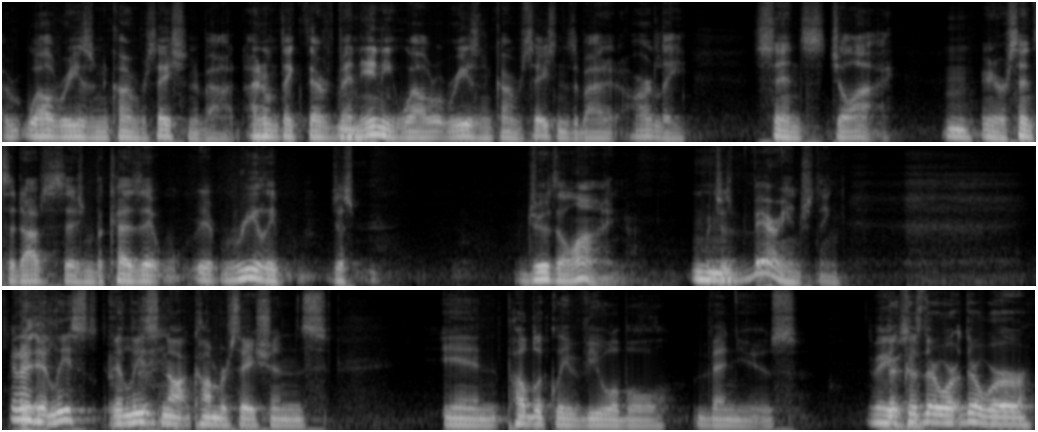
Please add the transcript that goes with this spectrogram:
well reasoned conversation about. I don't think there have been any well reasoned conversations about it hardly since July, you know, since the Dobbs decision, because it it really just drew the line, which is very interesting. And at, thi- at least at least not conversations in publicly viewable venues. Maybe because there were there were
